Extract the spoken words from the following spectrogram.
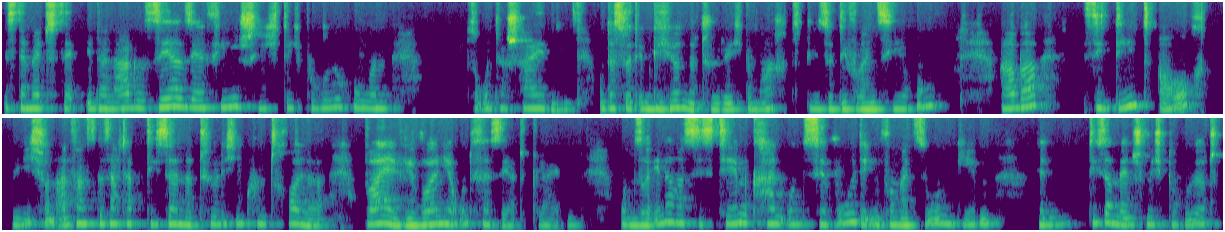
ist der Mensch in der Lage, sehr, sehr vielschichtig Berührungen zu unterscheiden. Und das wird im Gehirn natürlich gemacht, diese Differenzierung. Aber sie dient auch, wie ich schon anfangs gesagt habe, dieser natürlichen Kontrolle, weil wir wollen ja unversehrt bleiben. Unser inneres System kann uns sehr wohl die Informationen geben, wenn dieser Mensch mich berührt,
